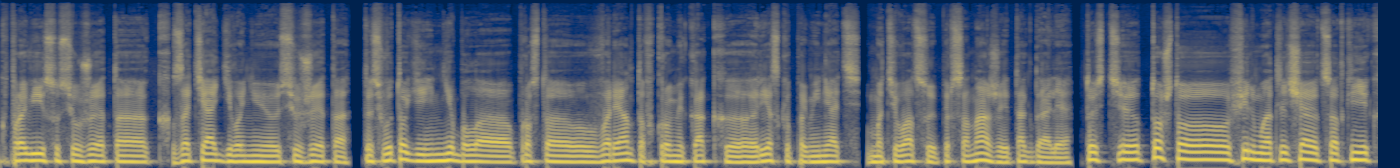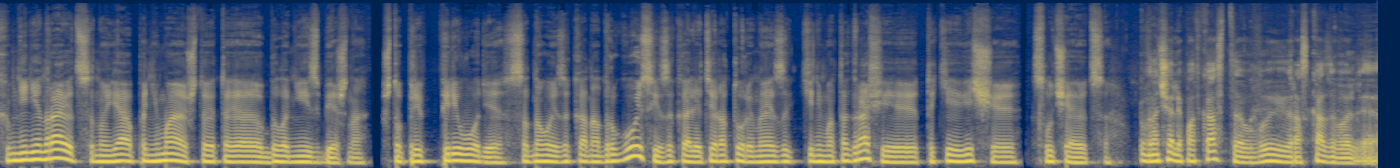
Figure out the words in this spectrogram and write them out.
к провису сюжета, к затягиванию сюжета. То есть в итоге не было просто вариантов, кроме как э, резко поменять мотивацию персонажей и так далее. То есть э, то, что фильмы отличаются от книг, мне не нравится, но я понимаю, что это было неизбежно что при переводе с одного языка на другой, с языка литературы на язык кинематографии, такие вещи случаются. В начале подкаста вы рассказывали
